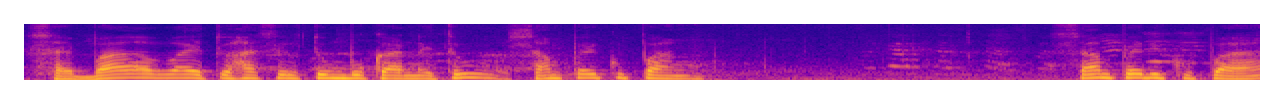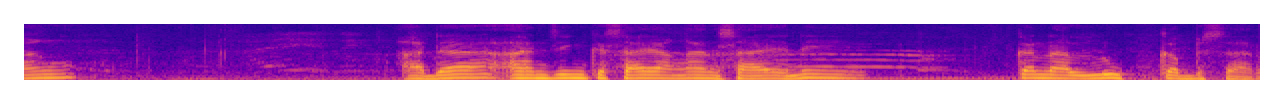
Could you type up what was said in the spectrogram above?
Saya bawa itu hasil tumbukan itu sampai Kupang. Sampai di Kupang ada anjing kesayangan saya ini kena luka besar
